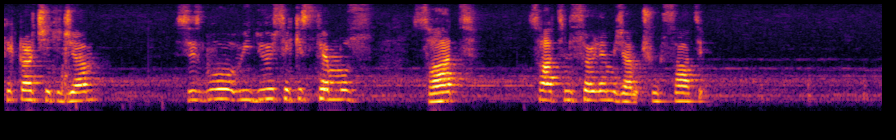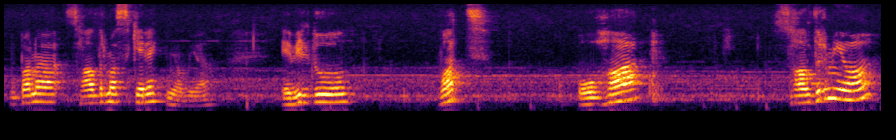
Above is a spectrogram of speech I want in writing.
tekrar çekeceğim. Siz bu videoyu 8 Temmuz saat saatini söylemeyeceğim çünkü saati bana saldırması gerekmiyor mu ya? Evil Duel What? Oha! Saldırmıyor.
